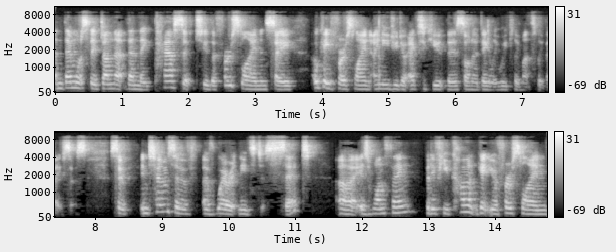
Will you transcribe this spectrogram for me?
and then once they've done that then they pass it to the first line and say okay first line i need you to execute this on a daily weekly monthly basis so in terms of of where it needs to sit uh, is one thing But if you can't get your first line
